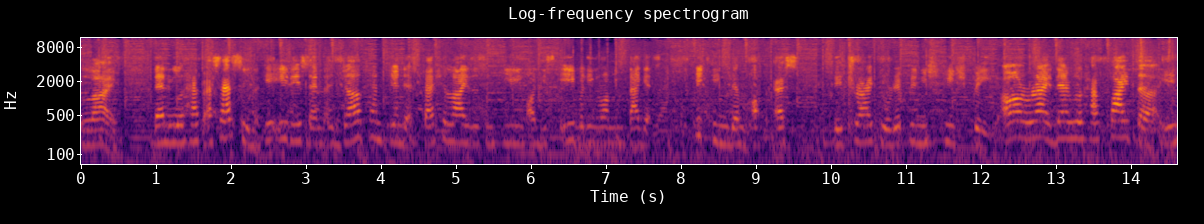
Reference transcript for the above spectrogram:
alive. Then we'll have Assassin, okay, it is an agile champion that specializes in healing or disabling roaming targets, picking them off as they try to replenish HP. Alright, then we'll have Fighter is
